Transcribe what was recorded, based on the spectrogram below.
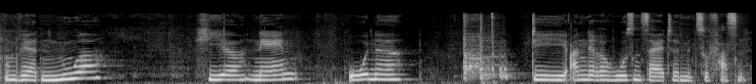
und werden nur hier nähen, ohne die andere Hosenseite mitzufassen.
